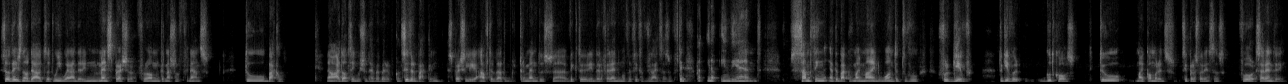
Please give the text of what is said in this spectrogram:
So there is no doubt that we were under immense pressure from international finance to buckle. Now, I don't think we should have ever considered buckling, especially after that tremendous uh, victory in the referendum of the 5th of July 2015. But, you know, in the end, something at the back of my mind wanted to forgive, to give a good cause to my comrades, Tsipras, for instance, for surrendering.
